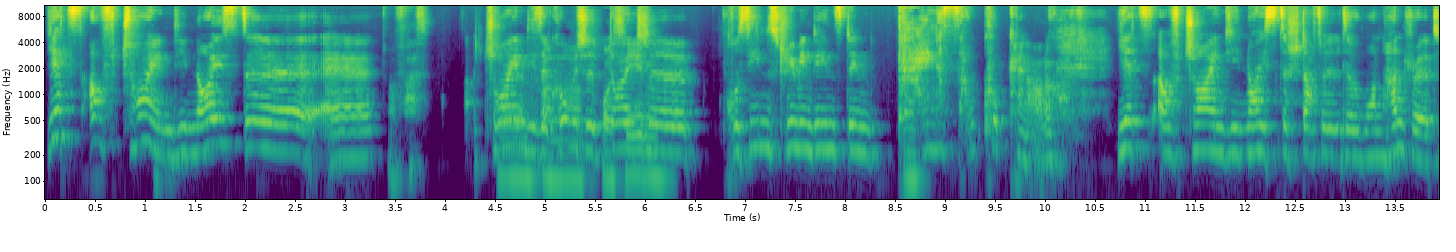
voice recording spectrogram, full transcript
jetzt auf Join, die neueste äh, Auf was? Join, Join dieser von, komische ProSieben. deutsche ProSieben Streamingdienst, den keine Sau guckt, keine Ahnung. Jetzt auf Join die neueste Staffel The 100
